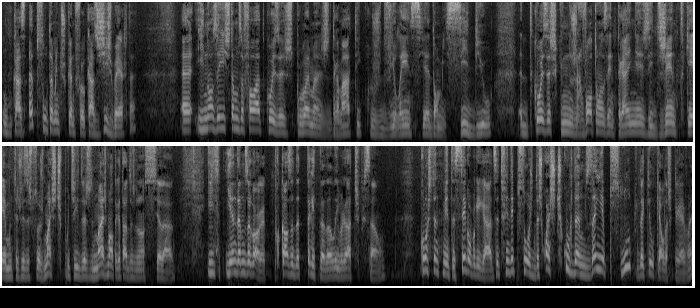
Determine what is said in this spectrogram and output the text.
um caso absolutamente chocante, foi o caso Gisberta, e nós aí estamos a falar de coisas, problemas dramáticos, de violência, de homicídio, de coisas que nos revoltam as entranhas e de gente que é muitas vezes as pessoas mais desprotegidas, mais maltratadas da nossa sociedade. E, e andamos agora, por causa da treta da liberdade de expressão, constantemente a ser obrigados a defender pessoas das quais discordamos em absoluto daquilo que elas escrevem,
